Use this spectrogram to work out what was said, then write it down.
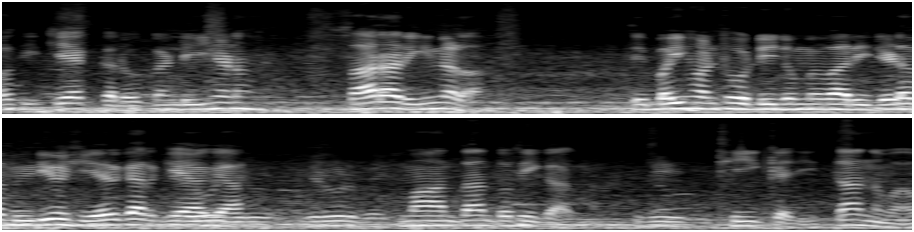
ਬਾਕੀ ਚੈੱਕ ਕਰੋ ਕੰਡੀਸ਼ਨ ਸਾਰਾ ਰੀਨ ਵਾਲਾ। ਤੇ ਬਾਈ ਹੁਣ ਤੁਹਾਡੀ ਜ਼ਿੰਮੇਵਾਰੀ ਜਿਹੜਾ ਵੀਡੀਓ ਸ਼ੇਅਰ ਕਰਕੇ ਆ ਗਿਆ। ਜ਼ਰੂਰ ਬਈ। ਮਾਨਤਾਨ ਤੁਸੀਂ ਕਰਨਾ। ਜੀ। ਠੀਕ ਹੈ ਜੀ ਧੰਨਵਾਦ।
